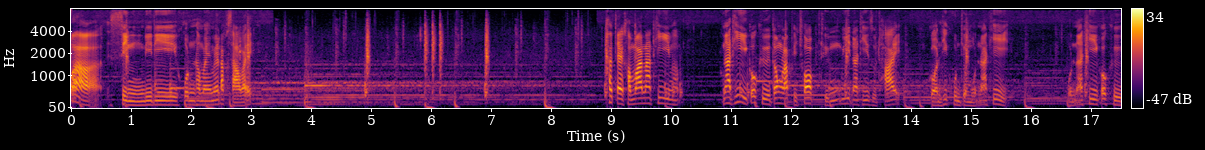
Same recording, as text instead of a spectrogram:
ว่าสิ่งดีๆคนทำไมไม่รักษาไว้เข้าใจคำว่าหน้าที่ไหมครับ หน้าที่ก็คือต้องรับผิดชอบถึงวินาทีสุดท้าย ก่อนที่คุณจะหมดหน้าที่ หมดหน้าที่ก็คือ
